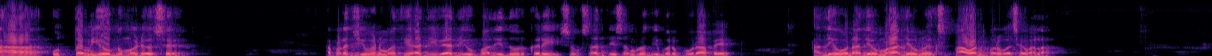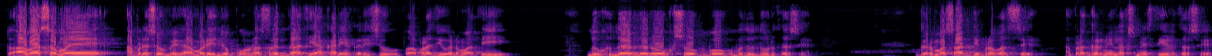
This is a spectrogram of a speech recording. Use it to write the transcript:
આ ઉત્તમ યોગ મળ્યો છે. આપણા જીવનમાંથી આધિ વ્યાધિ ઉપાધિ દૂર કરી સુખ શાંતિ સમૃદ્ધિ ભરપૂર આપે. આ દેવોના દેવ મહાદેવનું એક પાવન પર્વ છે વાલા. તો આવા સમયે આપણે સૌ ભેગા મળી જો પૂર્ણ શ્રદ્ધાથી આ કાર્ય કરીશું, તો આપણા જીવનમાંથી દુઃખ, દર્દ, રોગ, શોક, ભોગ બધું દૂર થશે. ઘરમાં શાંતિ પ્રવસશે. આપણા ઘરની લક્ષ્મી સ્થિર થશે.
